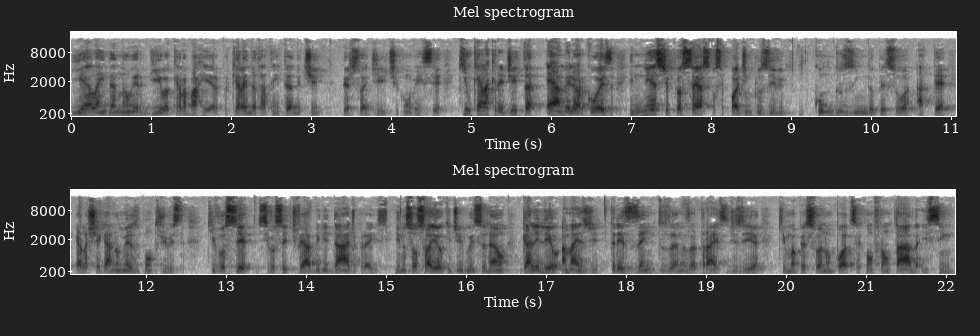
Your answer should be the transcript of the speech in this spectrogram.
e ela ainda não ergueu aquela barreira, porque ela ainda está tentando te persuadir, te convencer que o que ela acredita é a melhor coisa. E neste processo você pode inclusive ir conduzindo a pessoa até ela chegar no mesmo ponto de vista que você, se você tiver habilidade para isso. E não sou só eu que digo isso não. Galileu, há mais de 300 anos atrás, dizia que uma pessoa não pode ser confrontada, e sim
